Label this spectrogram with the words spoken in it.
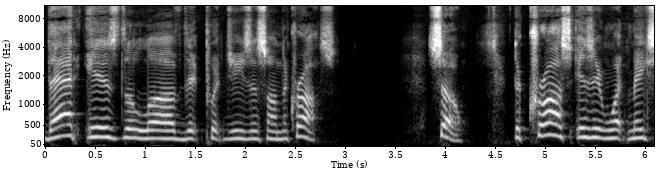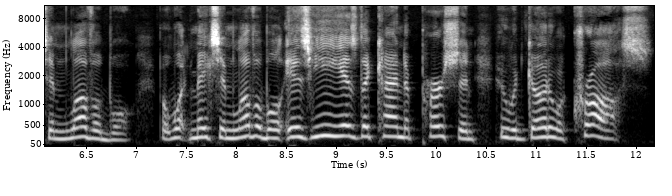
That is the love that put Jesus on the cross. So, the cross isn't what makes him lovable, but what makes him lovable is he is the kind of person who would go to a cross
